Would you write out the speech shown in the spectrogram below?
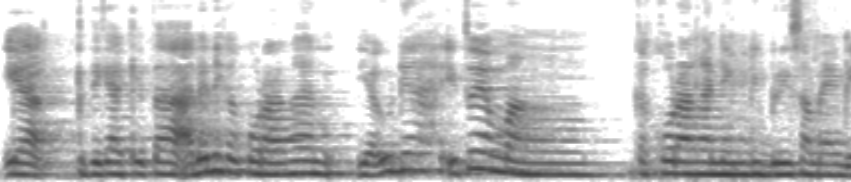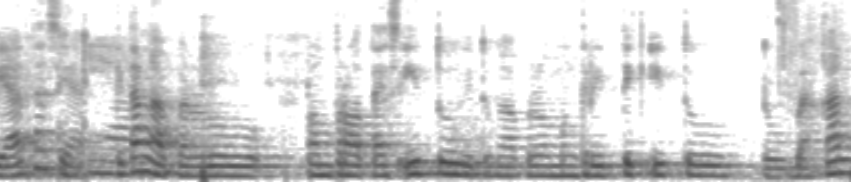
ya ketika kita ada nih kekurangan, ya udah itu emang kekurangan yang diberi sama yang di atas ya. Iya. Kita nggak perlu memprotes itu gitu, nggak perlu mengkritik itu. Tuh bahkan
